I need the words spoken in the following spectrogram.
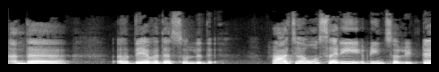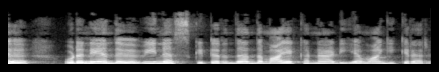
அந்த தேவதை சொல்லுது. ராஜாவும் சரி அப்படின்னு சொல்லிட்டு உடனே அந்த வீனஸ் கிட்டேருந்து அந்த மாய கண்ணாடியை வாங்கிக்கிறாரு.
